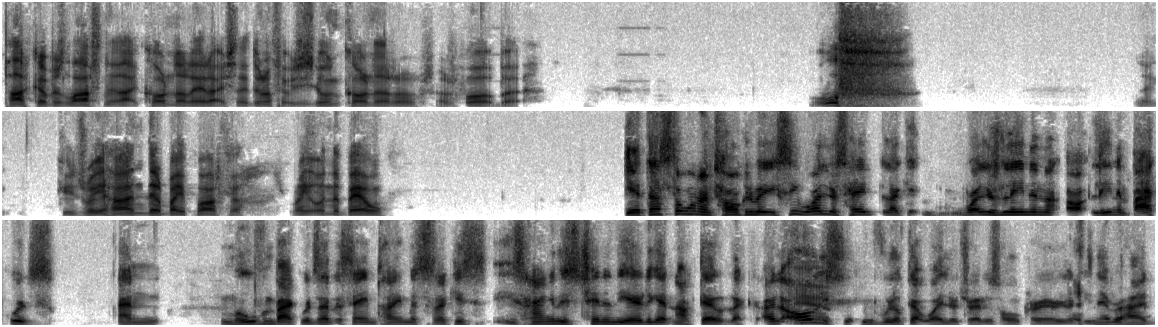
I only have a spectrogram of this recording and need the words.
Parker was laughing at that corner there. Actually, I don't know if it was his own corner or, or what, but oof, like good right hand there by Parker, right on the bell. Yeah, that's the one I'm talking about. You see Wilder's head, like Wilder's leaning, uh, leaning backwards and moving backwards at the same time. It's like he's he's hanging his chin in the air to get knocked out. Like and all Yeah. this shit we've looked at Wilder throughout his whole career. Like he's never had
